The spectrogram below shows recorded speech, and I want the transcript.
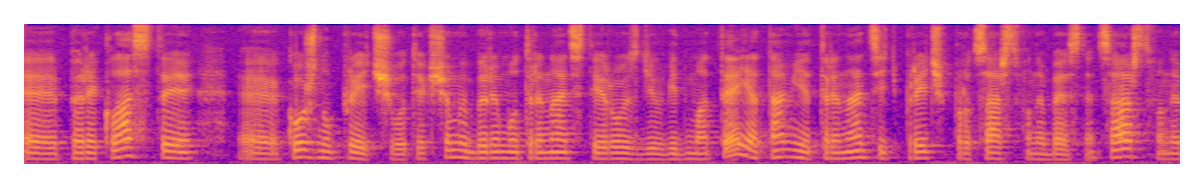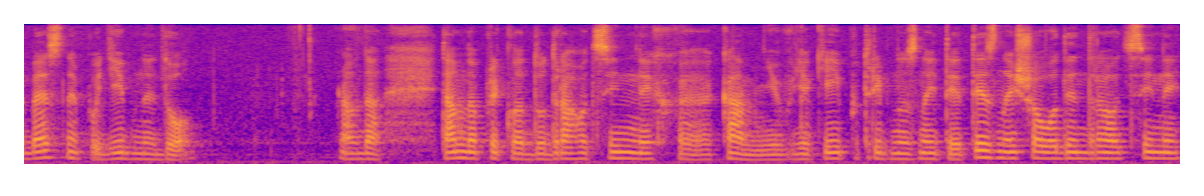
е, перекласти е, кожну притчу. От якщо ми беремо 13 розділ від Матея, там є 13 притч про Царство Небесне. Царство Небесне подібне до. Правда? Там, наприклад, до драгоцінних е, камнів, які потрібно знайти. Ти знайшов один драгоцінний,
